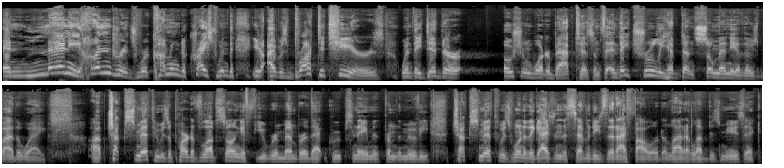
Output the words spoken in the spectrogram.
and many hundreds were coming to Christ when they, you know, I was brought to tears when they did their ocean water baptisms. And they truly have done so many of those, by the way. Uh, Chuck Smith, who was a part of Love Song, if you remember that group's name from the movie, Chuck Smith was one of the guys in the 70s that I followed a lot. I loved his music.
